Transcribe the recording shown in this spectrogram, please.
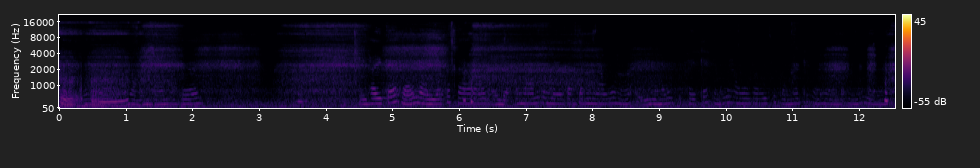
đi, đừng có nằm nằm bên trong ok thay cát mỗi ngày là có sao đâu đại dịch không ai nói con mèo tâm canh nhau quá hả? Ừ mà không có thay cát thì nó mới hôi thôi, chứ còn thay cát mỗi ngày đó thì nó là đúng không?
